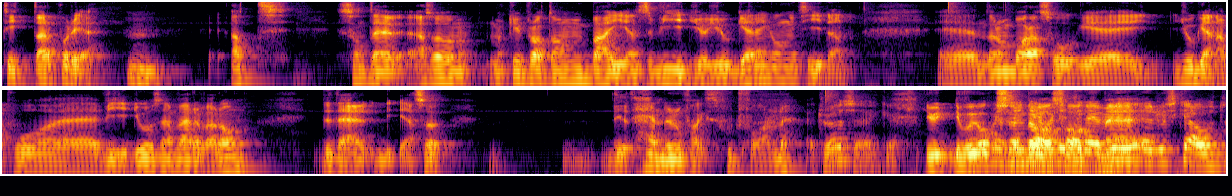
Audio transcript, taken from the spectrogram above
tittar på det. Mm. Att sånt där, alltså man kan ju prata om Bayerns videojuggar en gång i tiden. Eh, när de bara såg eh, juggarna på eh, video och sen värvade dem. Det där, alltså det händer nog faktiskt fortfarande. Jag tror jag säkert. Det, det var ju också en bra sak med... Är du scout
